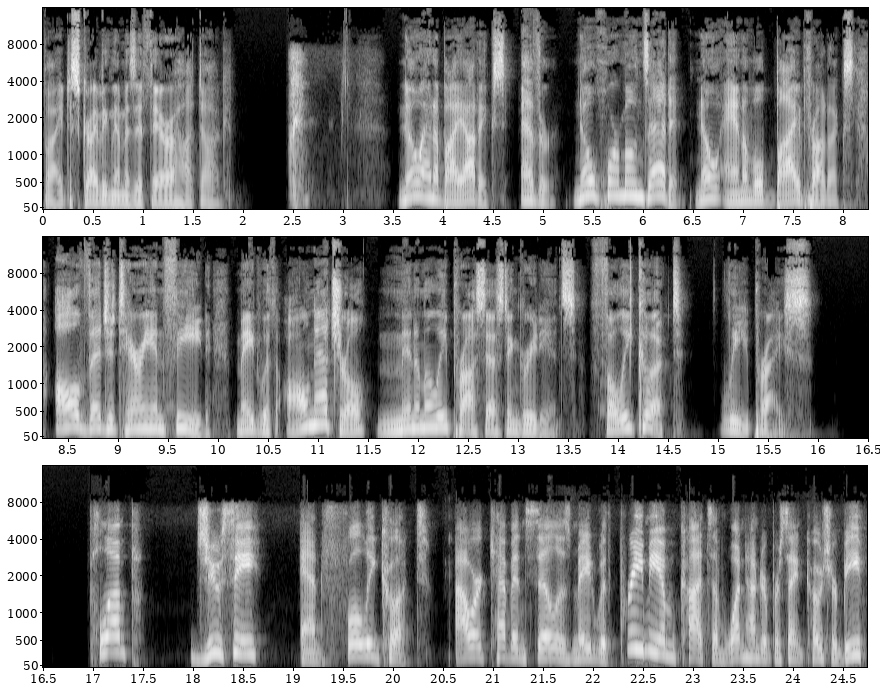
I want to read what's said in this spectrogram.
by describing them as if they are a hot dog. No antibiotics ever. No hormones added. No animal byproducts. All vegetarian feed made with all natural, minimally processed ingredients. Fully cooked. Lee Price. Plump, juicy, and fully cooked. Our Kevin Sill is made with premium cuts of 100% kosher beef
